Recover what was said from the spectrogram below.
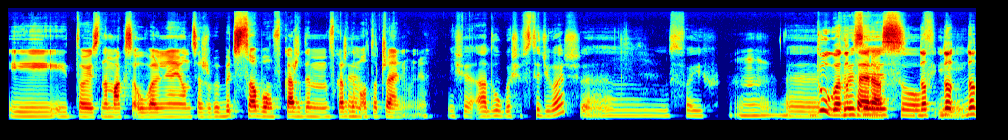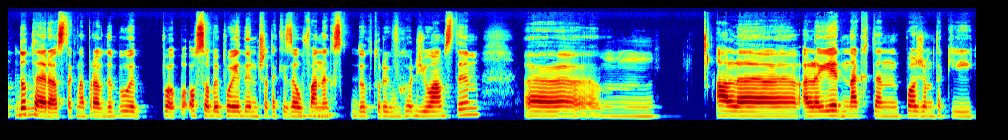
i to jest na maksa uwalniające, żeby być sobą w każdym, w każdym Tak. otoczeniu. Nie? Się, a długo się wstydziłaś em, swoich... Mm, E, Długo, do teraz. Do, do, do, do mhm. teraz tak naprawdę. Były po, osoby pojedyncze, takie zaufane, z- do których wychodziłam z tym. Em, ale, ale jednak ten poziom taki,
